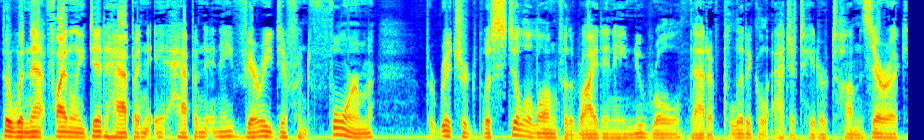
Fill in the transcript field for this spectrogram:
though when that finally did happen, it happened in a very different form but Richard was still along for the ride in a new role, that of political agitator Tom Zarek,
